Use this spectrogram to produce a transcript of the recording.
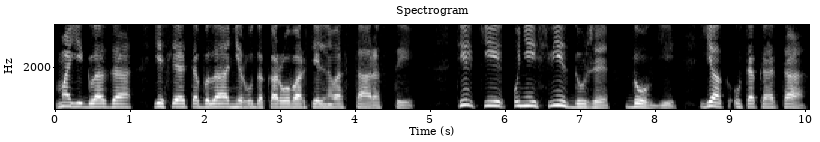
мои глаза, если это была не руда корова артельного старосты. Тільки у ней хвіст дуже довгий, як у така та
